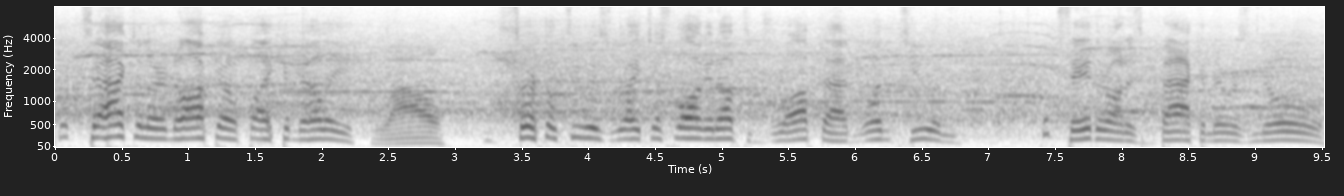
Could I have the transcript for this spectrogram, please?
Spectacular knockout by Chemelli. Wow. Circle to his right just long enough to drop that one, two, and put Sather on his back, and there was no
